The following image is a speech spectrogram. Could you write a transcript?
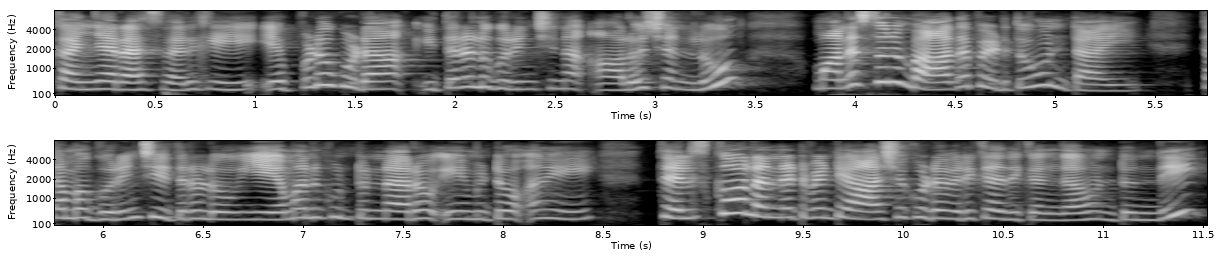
కన్యారాశి వారికి ఎప్పుడూ కూడా ఇతరుల గురించిన ఆలోచనలు మనస్సును బాధ పెడుతూ ఉంటాయి. తమ గురించి ఇతరులు ఏమనుకుంటున్నారో ఏమిటో అని తెలుసుకోవాలన్నటువంటి ఆశ కూడా వీరికి అధికంగా ఉంటుంది.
